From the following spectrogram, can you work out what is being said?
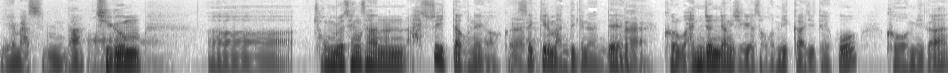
예, 맞습니다. 어. 지금 어, 종묘 생산은 할 수 있다고 해요. 그 네. 새끼를 만들긴 하는데 네. 그걸 완전 장식해서 어미까지 되고 그 어미가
